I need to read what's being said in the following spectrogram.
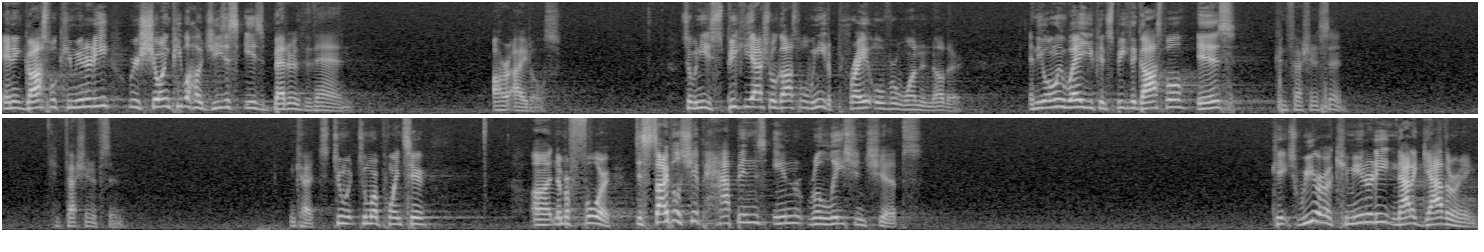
And in gospel community, we're showing people how Jesus is better than our idols. So we need to speak the actual gospel. We need to pray over one another. And the only way you can speak the gospel is confession of sin. Confession of sin. Okay, two, two more points here. Uh, number four, discipleship happens in relationships. Okay, so we are a community, not a gathering.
